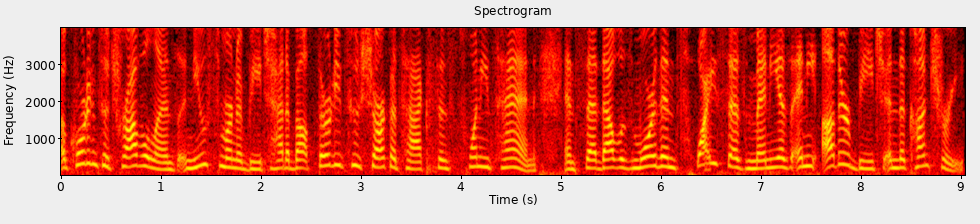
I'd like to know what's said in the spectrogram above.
According to TravelLens, New Smyrna Beach had about 32 shark attacks since 2010 and said that was more than twice as many as any other beach in the country.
